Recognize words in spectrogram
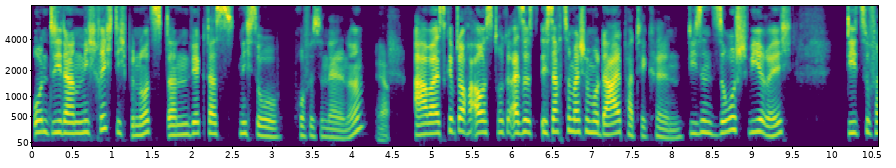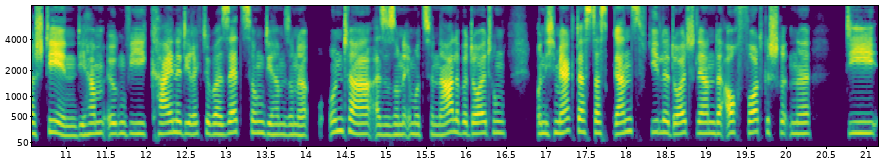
und die dann nicht richtig benutzt, dann wirkt das nicht so professionell, ne? Ja. Aber es gibt auch Ausdrücke, also ich sage zum Beispiel Modalpartikeln, die sind so schwierig, die zu verstehen. Die haben irgendwie keine direkte Übersetzung, die haben so eine unter, also so eine emotionale Bedeutung. Und ich merke, dass das ganz viele Deutschlernende, auch Fortgeschrittene, die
